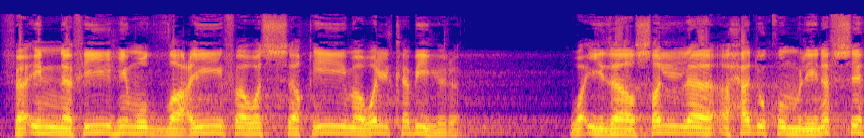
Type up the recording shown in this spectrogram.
فإن فيهم الضعيف والسقيم والكبير. وإذا صلى أحدكم لنفسه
